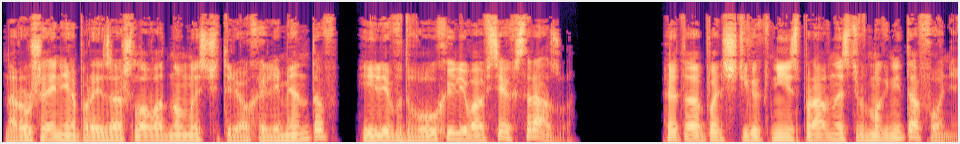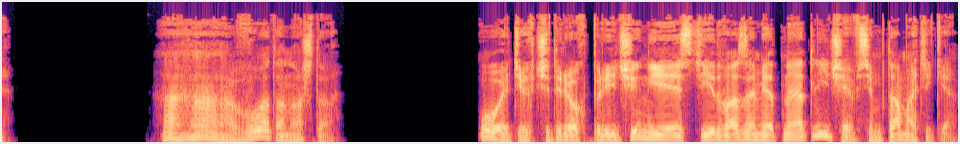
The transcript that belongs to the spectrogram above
Нарушение произошло в одном из четырех элементов, или в двух, или во всех сразу. Это почти как неисправность в магнитофоне. Ага, вот оно что. У этих четырех причин есть едва заметные отличия в симптоматике.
